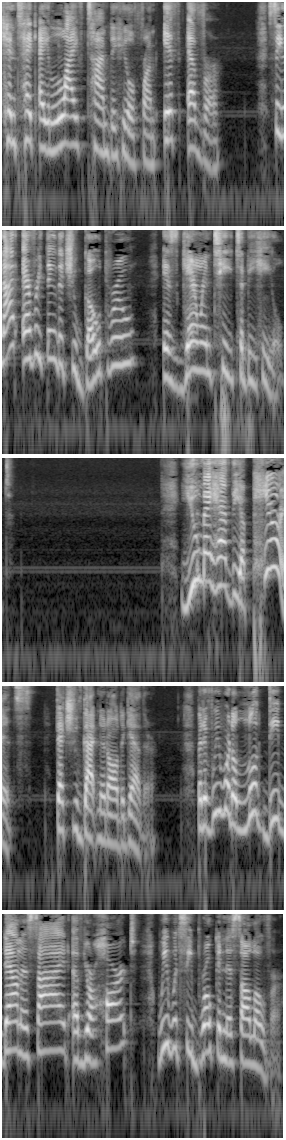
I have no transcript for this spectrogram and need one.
can take a lifetime to heal from, if ever. See, not everything that you go through is guaranteed to be healed. You may have the appearance that you've gotten it all together. But if we were to look deep down inside of your heart, we would see brokenness all over.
